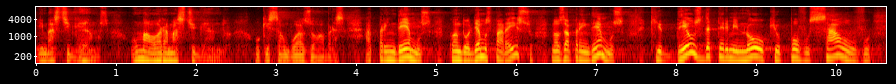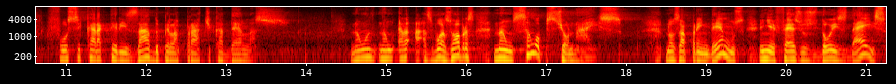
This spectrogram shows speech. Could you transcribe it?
e mastigamos, uma hora mastigando o que são boas obras. Aprendemos, quando olhamos para isso, nós aprendemos que Deus determinou que o povo salvo fosse caracterizado pela prática delas. Não, não, as boas obras não são opcionais. Nós aprendemos em Efésios 2:10,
